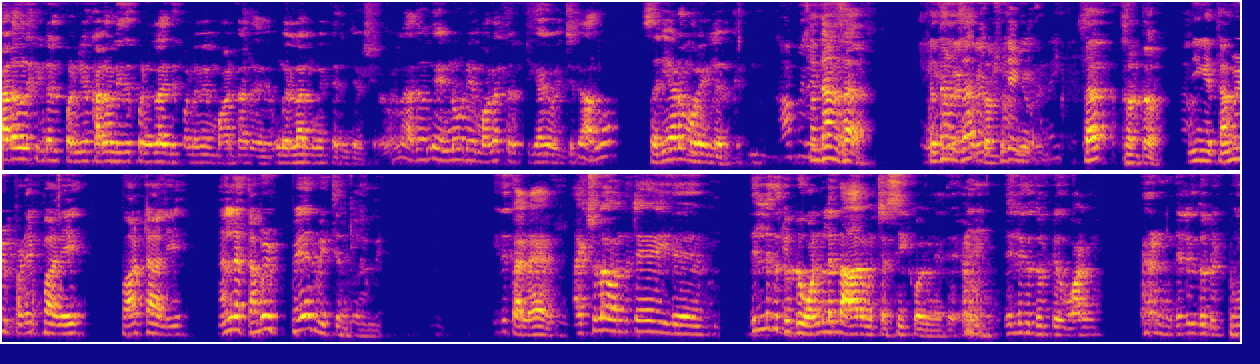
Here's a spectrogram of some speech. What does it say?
கடவுளை கிண்டல் பண்ணியோ கடவுள் இது பண்ணலாம் இது பண்ணவே மாட்டேன் அது உங்க எல்லாருக்குமே தெரிஞ்ச விஷயம். அதனால அது வந்து என்னுடைய மன திருப்திக்காக வச்சுட்டு அதுவும் சரியான முறையில் இருக்கு. Santhana sir. Santhana sir. Sir. Santhosh நீங்க தமிழ் படைப்பாளி பாட்டாளி நல்ல தமிழ் பேர் வச்சிருக்கலாமே. இதுக்கான ஆக்சுவலா வந்துட்டு இது தில்லுக்கு துட்டு ஒன்ல இருந்து ஆரம்பிச்ச சீக்வல் இது. தில்லுக்கு துட்டு ஒன் டூ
